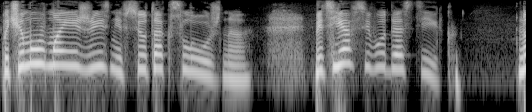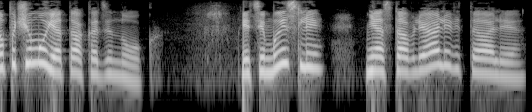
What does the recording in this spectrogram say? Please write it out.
Почему в моей жизни все так сложно? Ведь я всего достиг. Но почему я так одинок? Эти мысли не оставляли Виталия,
